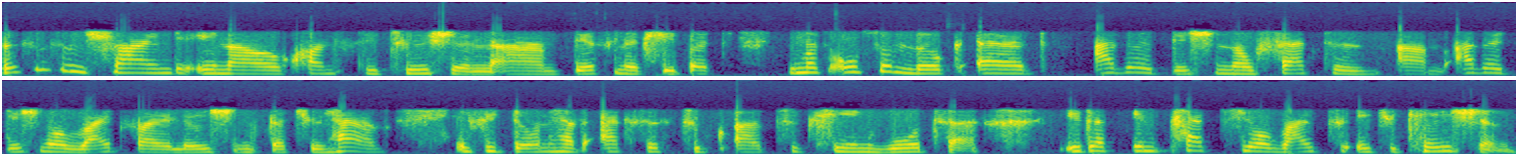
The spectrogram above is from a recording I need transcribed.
This is enshrined in our constitution, um, definitely. But you must also look at other additional factors, um, other additional right violations that you have if you don't have access to uh, to clean water. It impacts your right to education.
